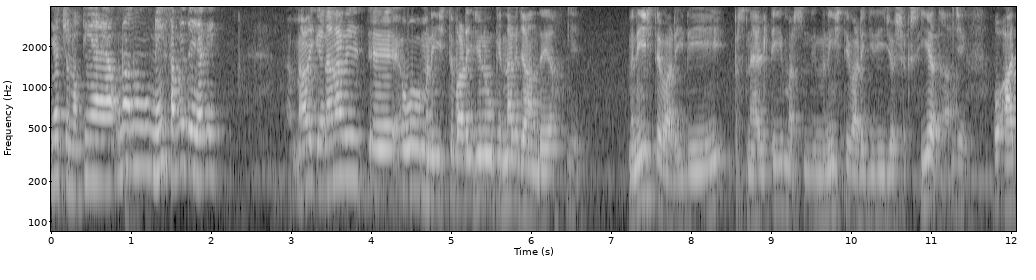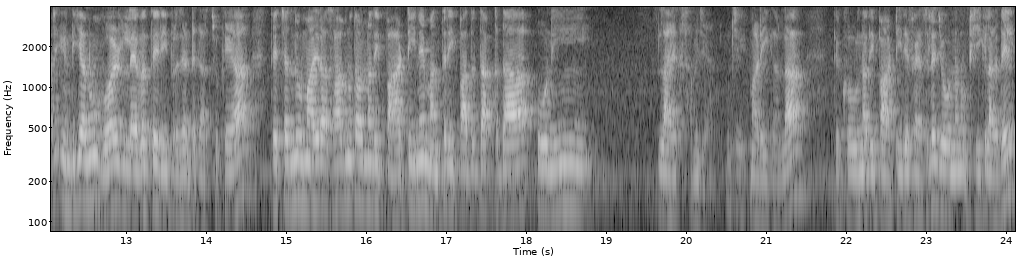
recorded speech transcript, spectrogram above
ਜਾਂ ਚੁਣੌਤੀਆਂ ਆ ਉਹਨਾਂ ਨੂੰ ਨਹੀਂ ਸਮਝਦੇ ਹੈਗੇ। ਮੈਂ ਵੀ ਕਹਿ ਰਿਹਾ ਨਾ ਵੀ ਉਹ ਮਨੀਸ਼ ਤਿਵਾੜੀ ਜੀ ਨੂੰ ਕਿੰਨਾ ਕੁ ਜਾਣਦੇ ਆ। ਜੀ। ਮਨੀਸ਼ ਤਿਵਾੜੀ ਦੀ ਪਰਸਨੈਲਿਟੀ ਮਨੀਸ਼ ਤਿਵਾੜੀ ਜੀ ਦੀ ਜੋ ਸ਼ਖਸੀਅਤ ਆ। ਉਹ ਅੱਜ ਇੰਡੀਆ ਨੂੰ ਵਰਲਡ ਲੈਵਲ ਤੇ ਰਿਪਰੈਜ਼ੈਂਟ ਕਰ ਚੁੱਕੇ ਆ ਤੇ ਚੰਦੂ ਮਾਜਰਾ ਸਾਹਿਬ ਨੂੰ ਤਾਂ ਉਹਨਾਂ ਦੀ ਪਾਰਟੀ ਨੇ ਮੰਤਰੀ ਪਦ ਤੱਕ ਦਾ ਉਹ ਨਹੀਂ ਲਾਇਕ ਸਮਝਿਆ ਜੀ। ਮਾੜੀ ਗੱਲ ਆ ਦੇਖੋ ਉਹਨਾਂ ਦੀ ਪਾਰਟੀ ਦੇ ਫੈਸਲੇ ਜੋ ਉਹਨਾਂ ਨੂੰ ਠੀਕ ਲੱਗਦੇ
